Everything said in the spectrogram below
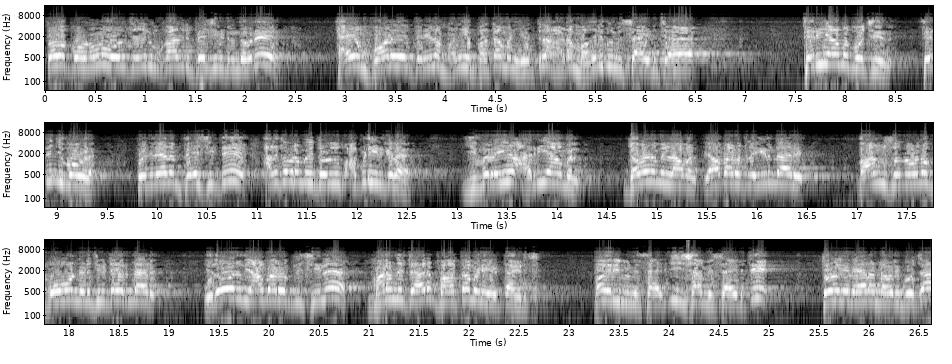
தொலை போகணும்னு ஒரு செஞ்சு உட்காந்துட்டு பேசிக்கிட்டு இருந்தவரு டைம் போனதே தெரியல மணியை பார்த்தா மணி எட்டு அட மகரிப்பு மிஸ் ஆயிடுச்ச. தெரியாம போச்சு இது. தெரிஞ்சு போகல. கொஞ்ச நேரம் பேசிட்டு அதுக்கப்புறம் போய் தொழுது அப்படி இருக்கல. இவரையும் அறியாமல் கவனம் இல்லாமல் வியாபாரத்துல இருந்தாரு. வாங்க சொன்னவன போவோம்னு நினைச்சுக்கிட்டே இருந்தாரு. ஏதோ ஒரு வியாபார பிஸியில மறந்துட்டாரு பார்த்தா மணி எட்டு ஆயிடுச்சு மகரிபு மிஸ் ஆயிடுச்சு ஈஷா மிஸ் ஆயிடுச்சு. தொழுக நேரம் தவறி போச்சா?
